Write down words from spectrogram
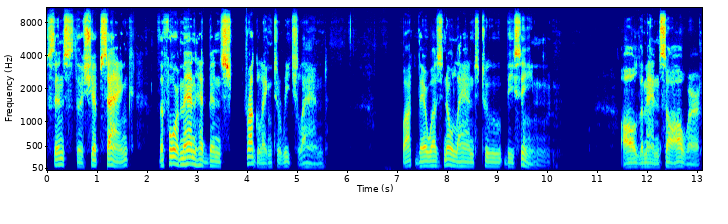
since the ship sank, the four men had been struggling to reach land. But there was no land to be seen. All the men saw were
